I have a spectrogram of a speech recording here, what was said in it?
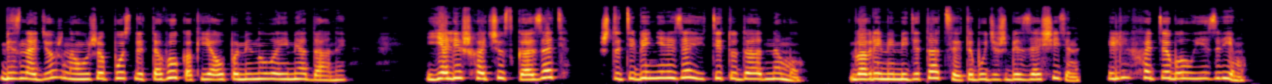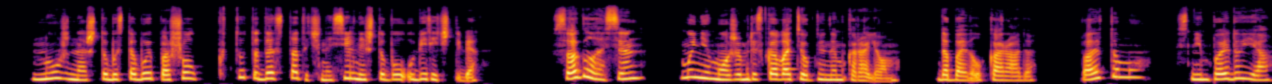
безнадежно уже после того, как я упомянула имя Даны. Я лишь хочу сказать, что тебе нельзя идти туда одному. Во время медитации ты будешь беззащитен или хотя бы уязвим. Нужно, чтобы с тобой пошел кто-то достаточно сильный, чтобы уберечь тебя. Согласен. Мы не можем рисковать огненным королем, добавил Карада. Поэтому с ним пойду я.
